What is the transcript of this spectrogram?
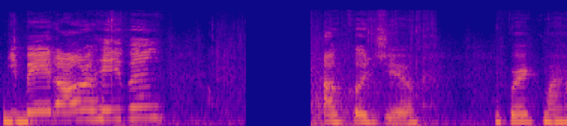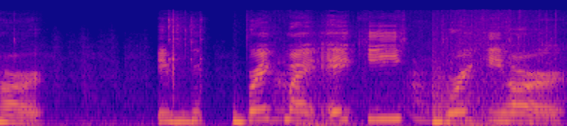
You made Auto Haven? How could you? Break my heart. Break my achy, breaky heart.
